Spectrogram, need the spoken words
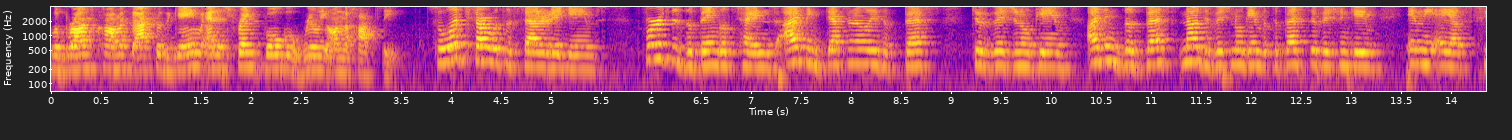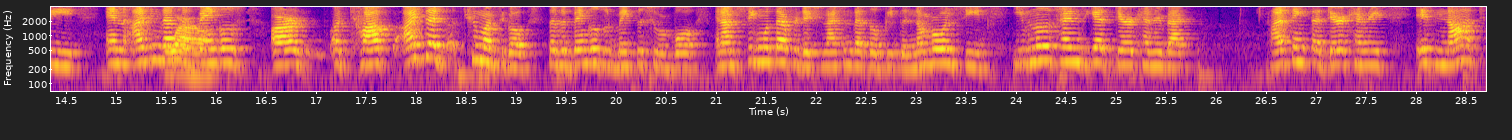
LeBron's comments after the game, and is Frank Vogel really on the hot seat? So let's start with the Saturday games. First is the Bengals Titans. I think definitely the best divisional game. I think the best, not divisional game, but the best division game in the AFC. And I think that wow. the Bengals are a top. I said two months ago that the Bengals would make the Super Bowl, and I'm sticking with that prediction. I think that they'll beat the number one seed, even though the Titans get Derrick Henry back. I think that Derrick Henry is not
